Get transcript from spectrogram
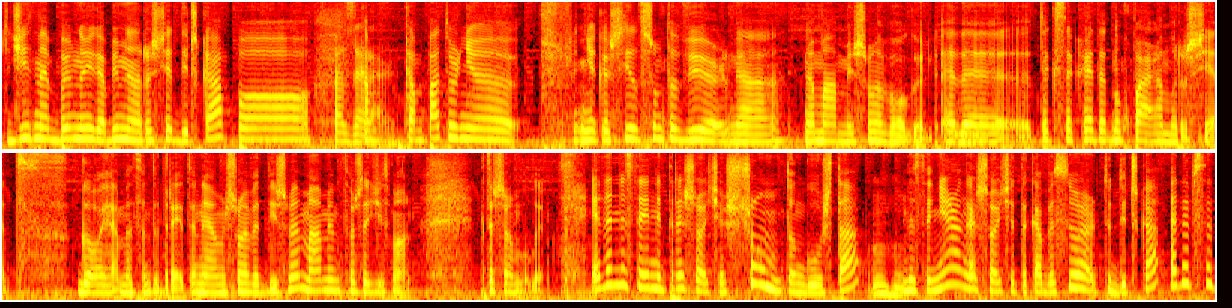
të gjithë ne bëjmë ndonjë gabim na rrëshqet diçka, po kam, kam patur një një këshillë shumë të vyer nga nga mami shumë e vogël. Edhe mm. tek sekretet nuk para më rrëshqet goja, me thënë të drejtën, jam shumë e vetëdijshme, mami më thoshte gjithmonë këtë shembullin. Edhe nëse jeni tre shoqe shumë të ngushta, mm -hmm. nëse njëra nga shoqet të ka besuar ty diçka, edhe pse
